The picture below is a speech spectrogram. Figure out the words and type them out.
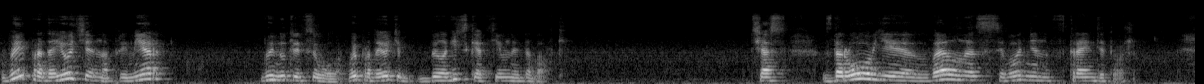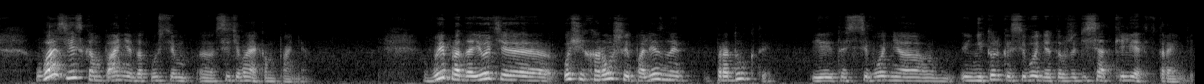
вы продаете, например, вы нутрициолог, вы продаете биологически активные добавки. Сейчас здоровье, wellness сегодня в тренде тоже. У вас есть компания, допустим, э, сетевая компания. Вы продаете очень хорошие, полезные продукты. И это сегодня, и не только сегодня, это уже десятки лет в тренде.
